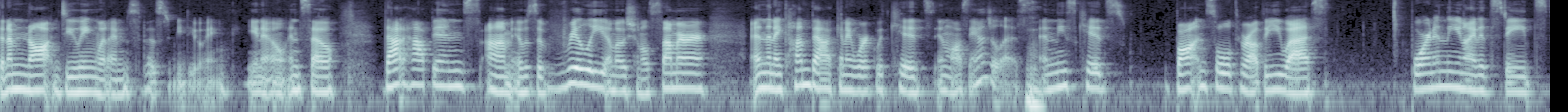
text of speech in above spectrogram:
that i'm not doing what i'm supposed to be doing you know? And so that happens. Um, it was a really emotional summer. And then I come back and I work with kids in Los Angeles. And these kids bought and sold throughout the US, born in the United States,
